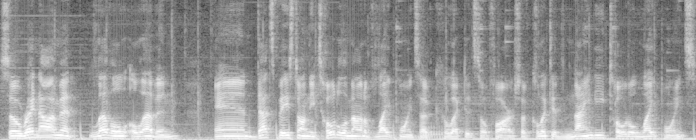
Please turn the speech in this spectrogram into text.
So right now I'm at level 11 and that's based on the total amount of light points I've collected so far. So I've collected 90 total light points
